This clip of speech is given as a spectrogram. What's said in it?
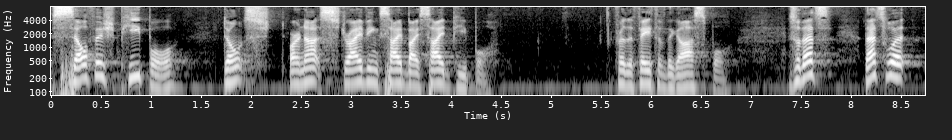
selfish people don't, are not striving side by side people for the faith of the gospel. So that's, that's what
